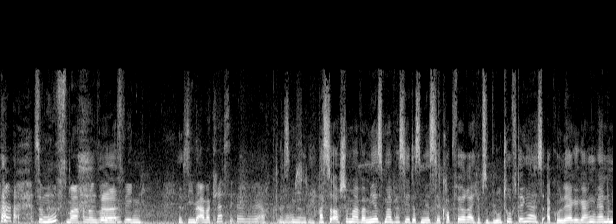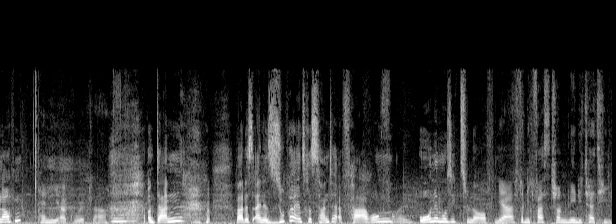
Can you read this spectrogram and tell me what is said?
so Moves machen und so. Ja. Deswegen liebe, aber Klassiker wäre auch stimmt. Hast du auch schon mal, bei mir ist mal passiert, dass mir ist der Kopfhörer, ich habe so Bluetooth-Dinger, ist Akku leer gegangen während dem Laufen. Handy-Akku, klar. Und dann war das eine super interessante Erfahrung, Voll. ohne Musik zu laufen. Ja, das finde ich fast schon meditativ.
